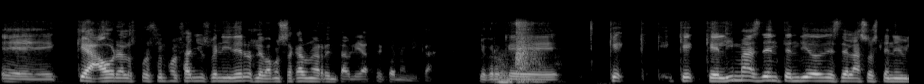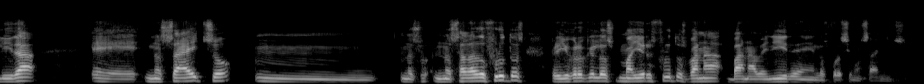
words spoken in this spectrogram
que ahora, los próximos años venideros, le vamos a sacar una rentabilidad económica. Yo creo que, que, el I entendido desde la sostenibilidad nos ha hecho mm, nos, ha dado frutos, pero yo creo que los mayores frutos van a, van a venir en los próximos años.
